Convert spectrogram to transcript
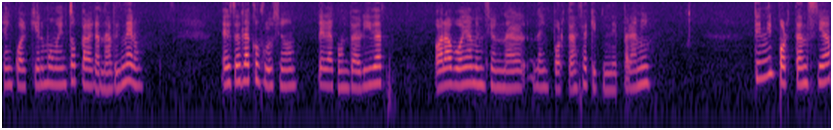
en cualquier momento para ganar dinero. Esta es la conclusión de la contabilidad. Ahora voy a mencionar la importancia que tiene para mí tiene importancia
